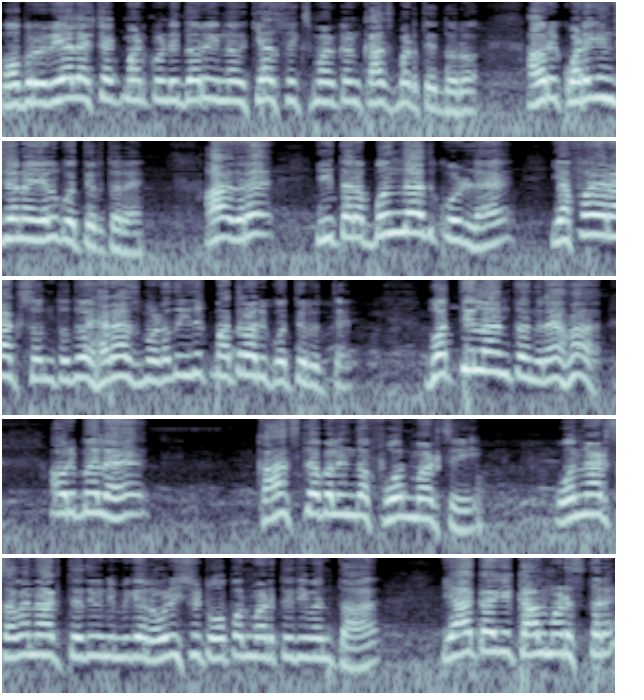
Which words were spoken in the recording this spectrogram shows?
ಒಬ್ರು ರಿಯಲ್ ಎಸ್ಟೇಟ್ ಮಾಡ್ಕೊಂಡಿದ್ದವರು ಇನ್ನೊಂದು ಕೇಸ್ ಫಿಕ್ಸ್ ಮಾಡ್ಕೊಂಡು ಕಾಸು ಮಾಡ್ತಿದ್ದವರು. ಅವ್ರಿಗೆ ಕೊಡಗಿನ ಜನ ಎಲ್ಲಿ ಗೊತ್ತಿರ್ತಾರೆ? ಆದ್ರೆ ಈ ತರ ಬಂದಾದ ಕೂಡಲೇ ಎಫ್ಐಆರ್ ಹಾಕ್ಸೋಂಥದ್ದು ಹೆರಾಸ್ ಮಾಡೋದು ಇದಕ್ಕೆ ಮಾತ್ರ ಅವ್ರಿಗೆ ಗೊತ್ತಿರುತ್ತೆ. ಗೊತ್ತಿಲ್ಲ ಅಂತಂದ್ರೆ ಹಾ ಅವ್ರ ಮೇಲೆ ಕಾನ್ಸ್ಟೇಬಲ್ ಇಂದ ಫೋನ್ ಮಾಡಿಸಿ, ಒನ್ ನಾಟ್ ಸೆವೆನ್ ಆಗ್ತಿದೀವಿ ನಿಮಗೆ ರೌಡಿ ಶೀಟ್ ಓಪನ್ ಮಾಡ್ತಿದೀವಿ ಅಂತ ಯಾಕಾಗಿ ಕಾಲ್ ಮಾಡಿಸ್ತಾರೆ?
